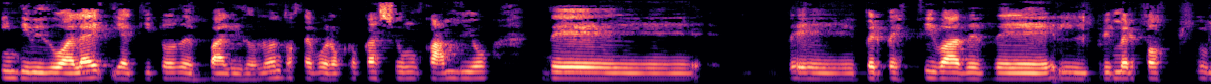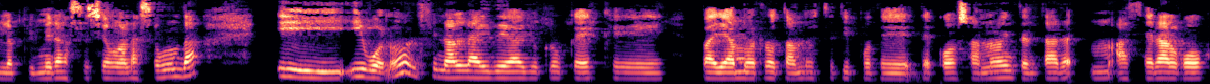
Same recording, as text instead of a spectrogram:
individuales y aquí todo es válido, ¿no? Entonces, bueno, creo que ha sido un cambio de, de perspectiva desde el primer post, la primera sesión a la segunda y, y, bueno, al final la idea yo creo que es que vayamos rotando este tipo de, de cosas, ¿no? Intentar hacer algo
